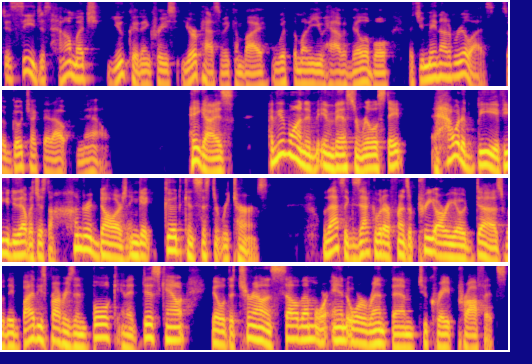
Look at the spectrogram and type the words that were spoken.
to see just how much you could increase your passive income by with the money you have available that you may not have realized. So go check that out now. Hey guys, have you wanted to invest in real estate? How would it be if you could do that with just $100 and get good, consistent returns? Well, that's exactly what our friends at preREO does, where they buy these properties in bulk and at discount, be able to turn around and sell them or and or rent them to create profits.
